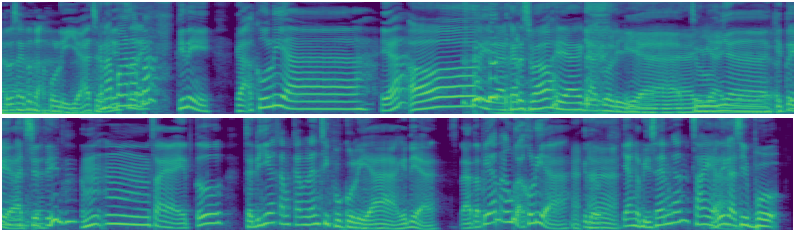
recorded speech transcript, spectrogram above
Terus saya itu nggak kuliah. Kenapa, itu saya- kenapa? Gini, nggak kuliah, ya. oh iya garis bawah ya nggak kuliah Iya, dulunya gitu Oke, ya. lanjutin Mm-mm, saya itu jadinya kan kalian sibuk kuliah gitu ya. Nah, tapi kan aku nggak kuliah gitu. Eh. Yang ngedesain kan saya. berarti nggak sibuk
